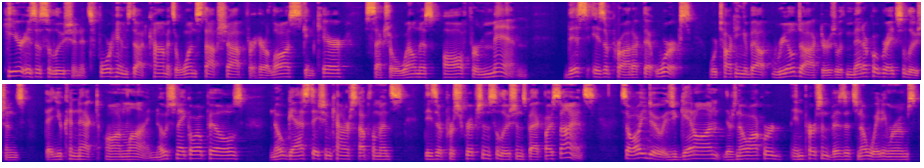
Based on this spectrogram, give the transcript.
Here is a solution. It's forhims.com. It's a one stop shop for hair loss, skin care, sexual wellness, all for men. This is a product that works. We're talking about real doctors with medical grade solutions that you connect online. No snake oil pills, no gas station counter supplements. These are prescription solutions backed by science. So all you do is you get on, there's no awkward in person visits, no waiting rooms.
